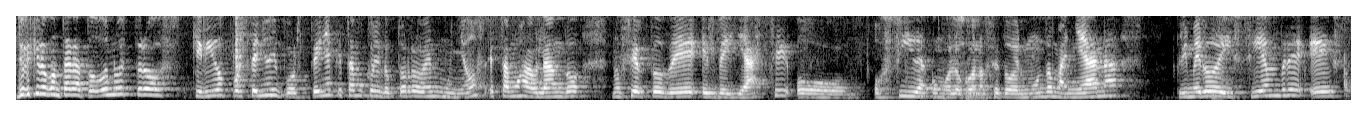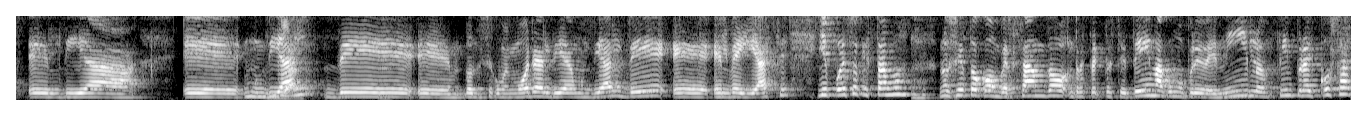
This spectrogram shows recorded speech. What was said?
Yo les quiero contar a todos nuestros queridos porteños y porteñas que estamos con el doctor Rubén Muñoz. Estamos hablando, ¿no es cierto?, del VIH o, o SIDA, como lo Sí. conoce todo el mundo. Mañana, primero de diciembre, es el día eh, mundial de eh, donde se conmemora el día mundial de eh, el VIH y es por eso que estamos no es cierto conversando respecto a este tema cómo prevenirlo en fin pero hay cosas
